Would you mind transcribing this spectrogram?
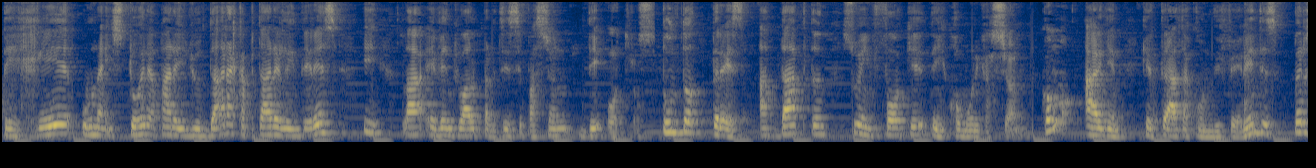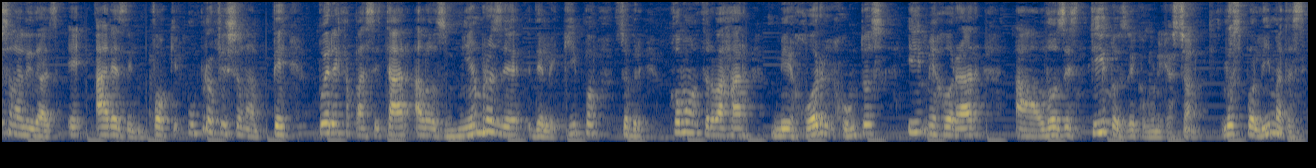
tejer una historia para ayudar a captar el interés y la eventual participación de otros. Punto 3. Adaptan su enfoque de comunicación. Como alguien que trata con diferentes personalidades y áreas de enfoque, un profesional T puede capacitar a los miembros del equipo sobre cómo trabajar mejor juntos y mejorar los estilos de comunicación. Los polímatas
